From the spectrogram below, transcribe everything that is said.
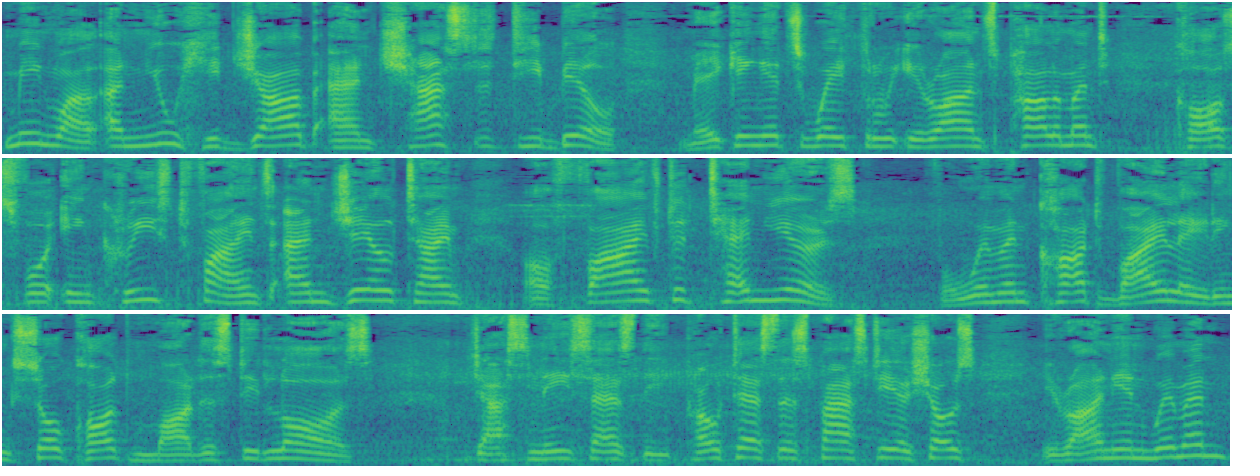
Meanwhile, a new hijab and chastity bill making its way through Iran's parliament calls for increased fines and jail time of 5 to 10 years for women caught violating so called modesty laws. Jasni says the protest this past year shows Iranian women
